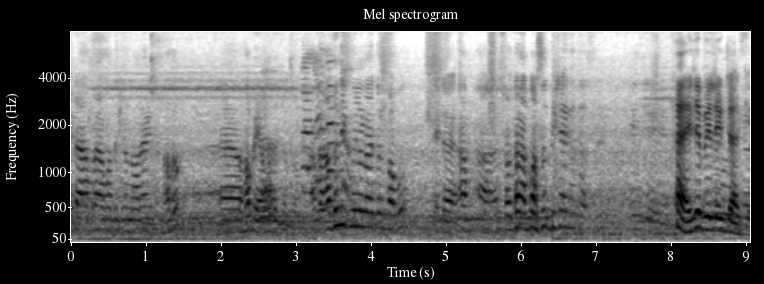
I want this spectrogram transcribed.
এটা আমরা আমাদের জন্য অনেক ভালো আহ, হবে আমাদের জন্য। আমরা আধুনিক মিলনায়তন পাবো এটা সর্দার আব্বাসের বিষয় কথা আছে হ্যাঁ এই যে বিল্ডিংটা আর কি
